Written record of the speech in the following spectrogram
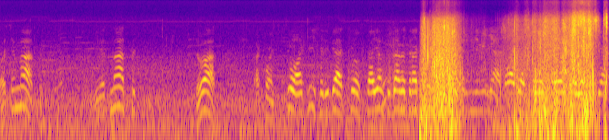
Восемнадцать. Девятнадцать. Двадцать. Закончим. Все, отлично, ребят, все, встаем туда на тропинку, смотрим на меня. Молодец, встаем, встаем, встаем, ребят.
